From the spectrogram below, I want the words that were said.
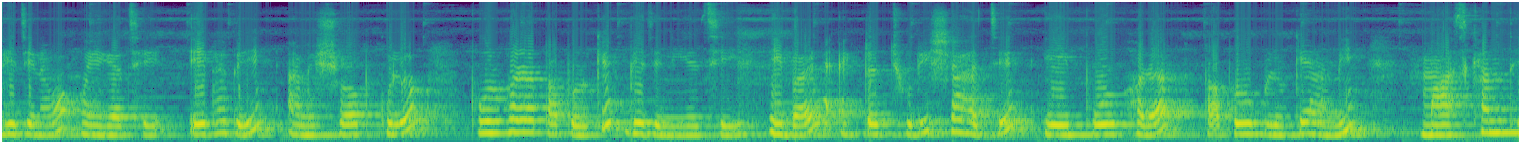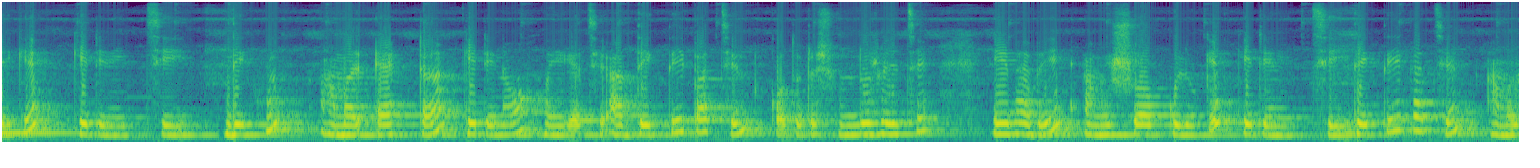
ভেজে নেওয়া হয়ে গেছে। এভাবে আমি সবগুলো পুর ভরা পাঁপড়কে ভেজে নিয়েছি। এবার একটা ছুরির সাহায্যে এই পুর ভরা পাঁপড়গুলোকে আমি মাঝখান থেকে কেটে নিচ্ছি। দেখুন, আমার একটা কেটে নেওয়া হয়ে গেছে। আর দেখতেই পাচ্ছেন কতটা সুন্দর হয়েছে। এভাবেই আমি সবগুলোকে কেটে নিচ্ছি। দেখতেই পাচ্ছেন, আমার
